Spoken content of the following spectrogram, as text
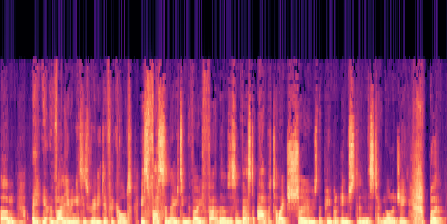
Um, valuing it is really difficult. It's fascinating. The very fact that there was this investor appetite shows that people are interested in this technology. But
